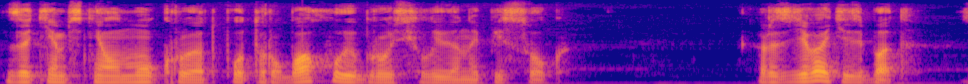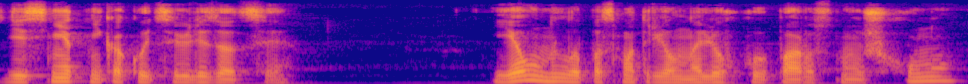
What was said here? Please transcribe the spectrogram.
Затем снял мокрую от пота рубаху и бросил ее на песок. «Раздевайтесь, Бат, здесь нет никакой цивилизации». Я уныло посмотрел на легкую парусную шхуну,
